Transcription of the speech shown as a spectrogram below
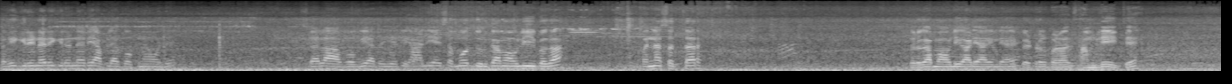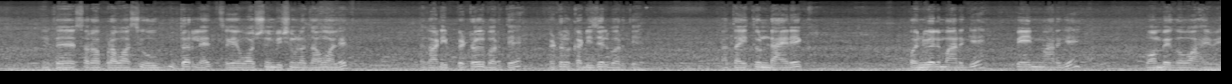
सगळी ग्रीनरी ग्रीनरी आपल्या कोकणामध्ये. चला बघूया आता येते. आली आहे समोर दुर्गा माऊली बघा. पन्नास सत्तर. दुर्गा माऊली गाडी आलेली आहे. पेट्रोल भरायला थांबली आहे इथे. इथे सर्व प्रवासी उ- उतरले आहेत सगळे वॉशरूम बिशरूमला जाऊन आलेत. तर गाडी पेट्रोल भरते. पेट्रोल का डिझेल भरते? आता इथून डायरेक्ट पनवेल मार्गे पेन मार्गे बॉम्बे गोवा हायवे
